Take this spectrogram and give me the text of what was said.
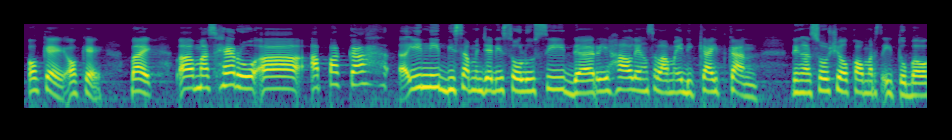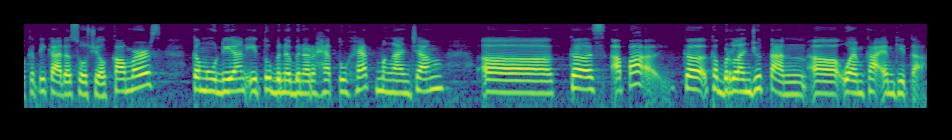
Oke, okay, oke. Okay. Baik, uh, Mas Heru, uh, apakah ini bisa menjadi solusi dari hal yang selama ini dikaitkan dengan social commerce itu bahwa ketika ada social commerce kemudian itu benar-benar head to head mengancam uh, ke apa ke keberlanjutan uh, UMKM kita.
